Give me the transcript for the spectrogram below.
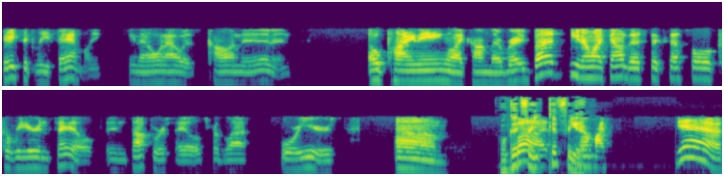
basically family. You know, when I was calling in and opining like on the but you know i found a successful career in sales in software sales for the last four years um Well, good but, for you. Good for you. know my yeah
